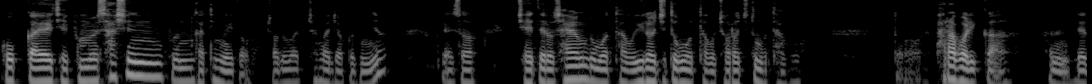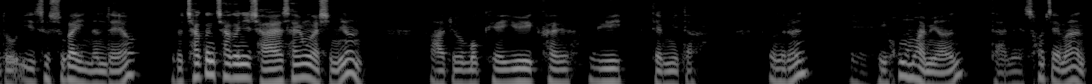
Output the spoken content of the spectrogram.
고가의 제품을 사신 분 같은 경우에도 저도 마찬가지였거든요. 그래서 제대로 사용도 못하고 이러지도 못하고 저러지도 못하고 또 팔아버릴까 하는 데도 있을 수가 있는데요. 그래서 차근차근히 잘 사용하시면 아주 목회에 유익할 유익됩니다. 오늘은 예, 이 홈화면 그다음에 서재만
